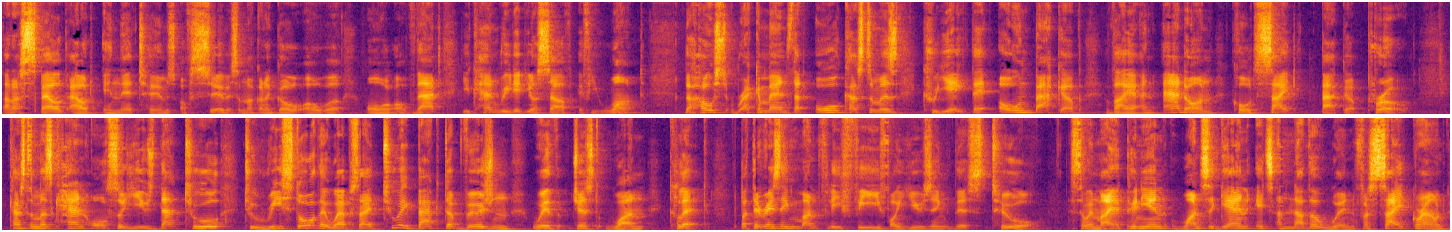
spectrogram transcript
that are spelled out in their terms of service. I'm not going to go over all of that. You can read it yourself if you want. The host recommends that all customers create their own backup via an add-on called Site Backup Pro. Customers can also use that tool to restore their website to a backed up version with just one click. But there is a monthly fee for using this tool. So in my opinion, once again, it's another win for SiteGround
